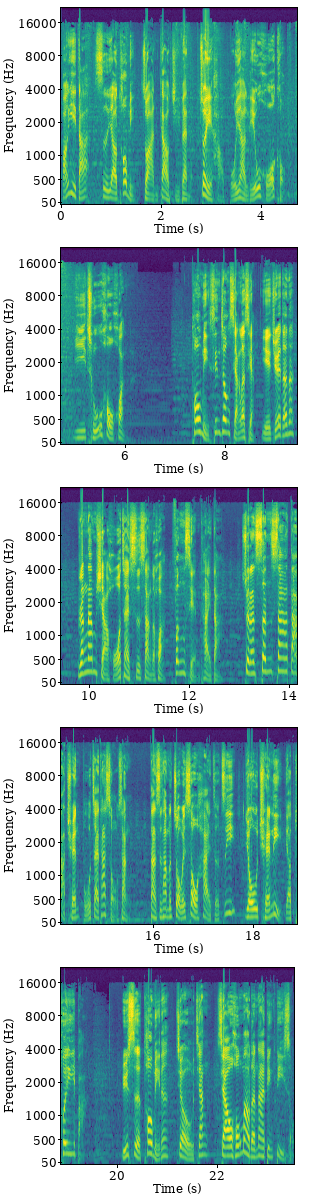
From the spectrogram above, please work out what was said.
黄义达是要托米转告吉便的，最好不要留活口。以除后患。托米心中想了想，也觉得呢，让南夏活在世上的话，风险太大。虽然生杀大权不在他手上，但是他们作为受害者之一，有权利要推一把。于是托米呢，就将小红帽的那柄匕首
